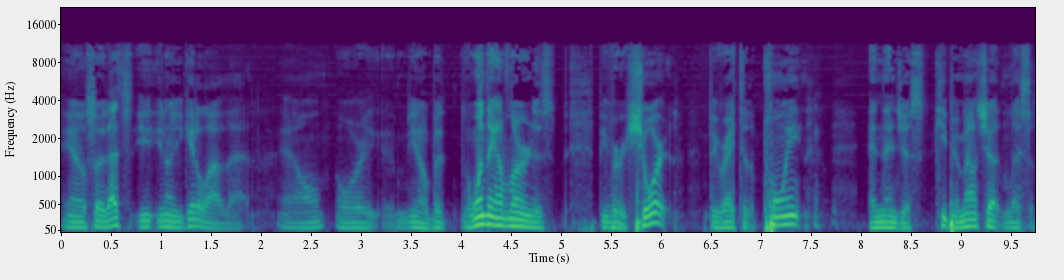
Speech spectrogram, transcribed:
You know, so that's you, you know, you get a lot of that. You know, or you know, but the one thing I've learned is be very short, be right to the point, and then just keep your mouth shut and listen.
